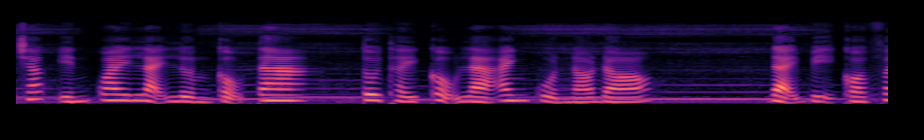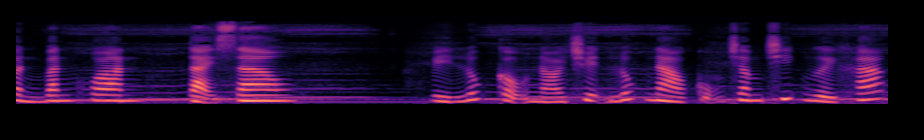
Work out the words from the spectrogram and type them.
Chắc Yến quay lại lườm cậu ta, tôi thấy cậu là anh của nó đó. Đại vị có phần băn khoăn, tại sao? Vì lúc cậu nói chuyện lúc nào cũng châm chích người khác.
